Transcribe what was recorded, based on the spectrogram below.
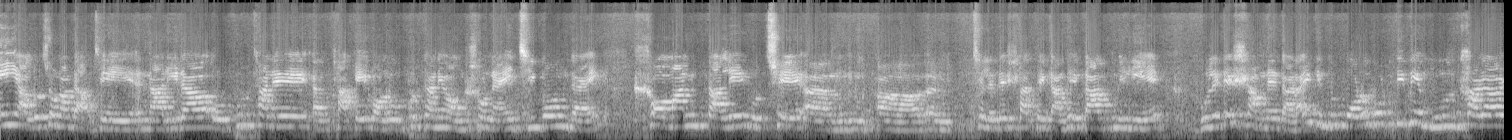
এই আলোচনাটা যে নারীরা অভ্যুত্থানে থাকে গণ অভ্যুত্থানে অংশ নেয়, জীবন দেয়, সমান তালে হচ্ছে ছেলেদের সাথে কাঁধে কাঁধ মিলিয়ে বুলেটের সামনে দাঁড়ায়, কিন্তু পরবর্তীতে মূলধারার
